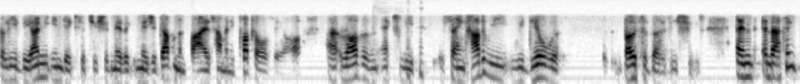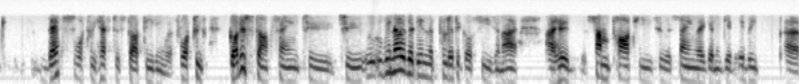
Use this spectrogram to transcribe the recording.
believe the only index that you should measure, measure government by is how many potholes there are, uh, rather than actually saying how do we, we deal with both of those issues. And and I think that's what we have to start dealing with. What we've got to start saying to to we know that in the political season, I I heard some parties who are saying they're going to give every uh,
